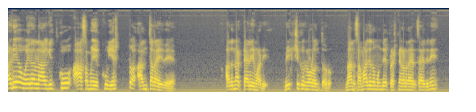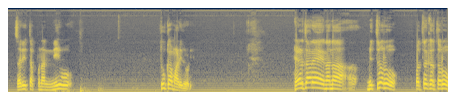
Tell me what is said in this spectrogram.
ಆಡಿಯೋ ವೈರಲ್ ಆಗಿದ್ದಕ್ಕೂ ಆ ಸಮಯಕ್ಕೂ ಎಷ್ಟು ಅಂತರ ಇದೆ, ಅದನ್ನ ಟ್ಯಾಲಿ ಮಾಡಿ. ವೀಕ್ಷಕರು ನೋಡುವಂಥವ್ರು, ನಾನು ಸಮಾಜದ ಮುಂದೆ ಪ್ರಶ್ನೆಗಳನ್ನ ಇಡ್ತಾ ಇದ್ದೀನಿ. ಸರಿ ತಪ್ಪನ್ನ ನೀವು ತೂಕ ಮಾಡಿ ನೋಡಿ. ಹೇಳ್ತಾರೆ ನನ್ನ ಮಿತ್ರರು, ಪತ್ರಕರ್ತರು,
